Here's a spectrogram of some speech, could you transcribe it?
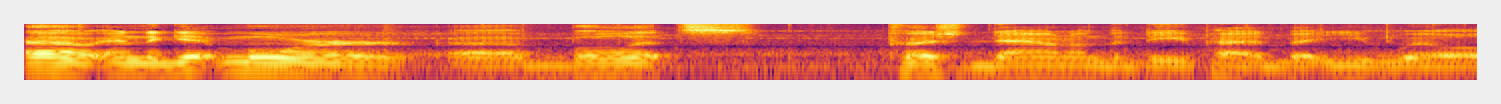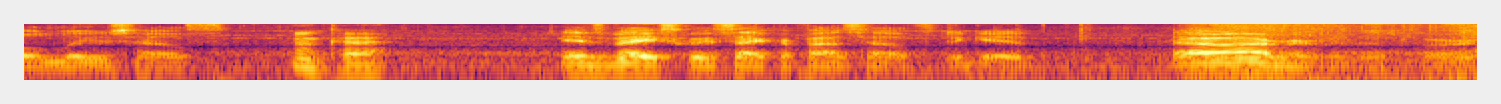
oh, and to get more uh, bullets, push down on the D pad, but you will lose health. okay. It's basically sacrifice health to get. Oh, I remember this part.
